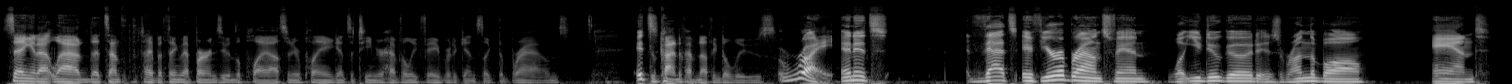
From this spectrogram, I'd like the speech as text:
saying it out loud, that sounds like the type of thing that burns you in the playoffs when you're playing against a team you're heavily favored against, like the Browns, It's who kind of have nothing to lose. Right. And it's that's if you're a Browns fan, what you do good is run the ball and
